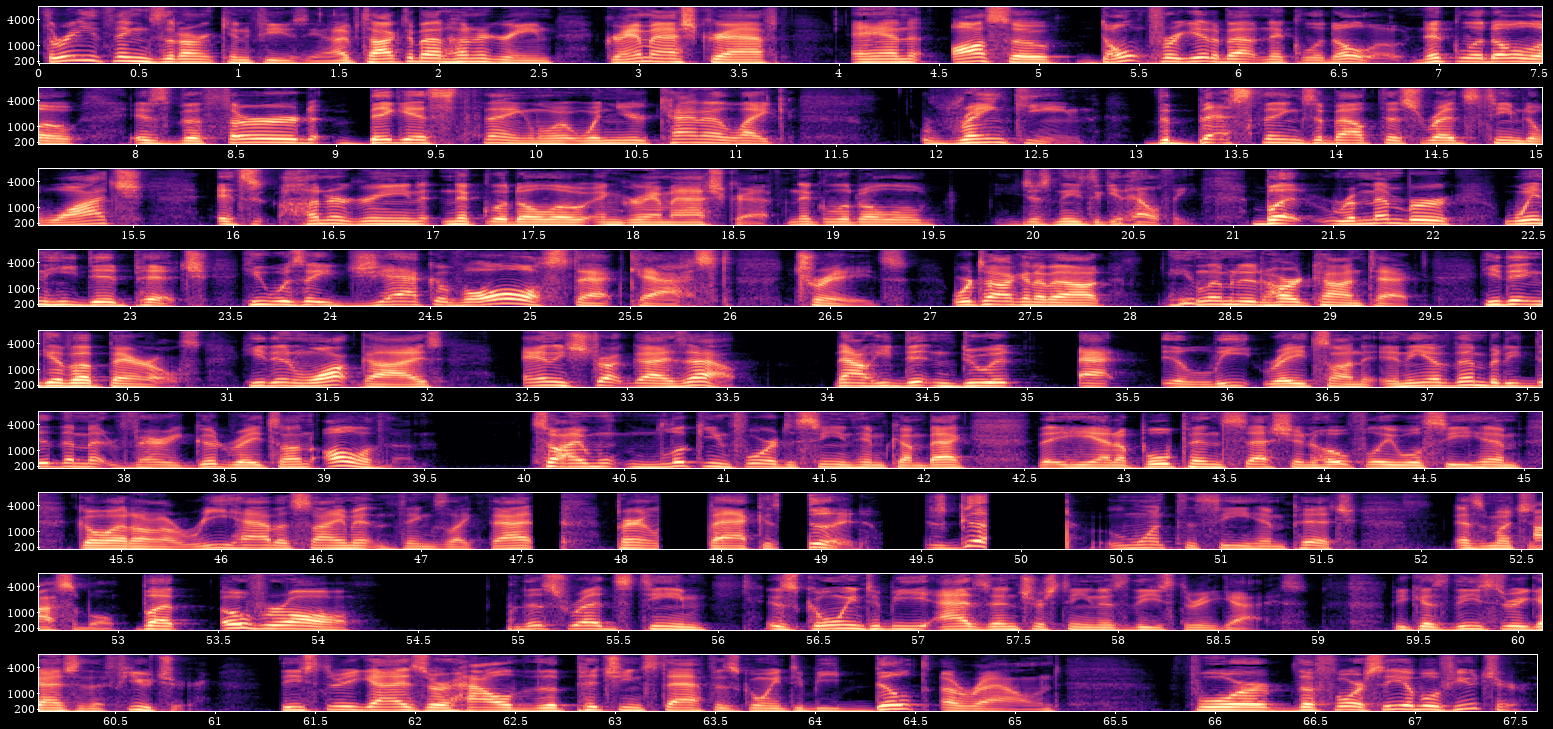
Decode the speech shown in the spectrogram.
three things that aren't confusing. I've talked about Hunter Greene, Graham Ashcraft, and also don't forget about Nick Lodolo. Nick Lodolo is the third biggest thing when you're kind of like ranking the best things about this Reds team to watch. It's Hunter Greene, Nick Lodolo, and Graham Ashcraft. Nick Lodolo He just needs to get healthy. But remember when he did pitch, he was a jack of all StatCast trades. We're talking about he limited hard contact. He didn't give up barrels. He didn't walk guys and he struck guys out. Now, he didn't do it at elite rates on any of them, but he did them at very good rates on all of them. So I'm looking forward to seeing him come back. That he had a bullpen session. Hopefully, we'll see him go out on a rehab assignment and things like that. Apparently, back is good. Is good. We want to see him pitch as much as possible. But overall, this Reds team is going to be as interesting as these three guys because these three guys are the future. These three guys are how the pitching staff is going to be built around for the foreseeable future.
